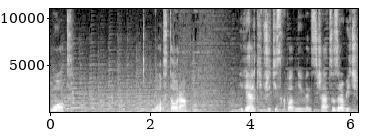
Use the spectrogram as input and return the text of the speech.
młot. Młot Tora. I wielki przycisk pod nim, więc trzeba co zrobić?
